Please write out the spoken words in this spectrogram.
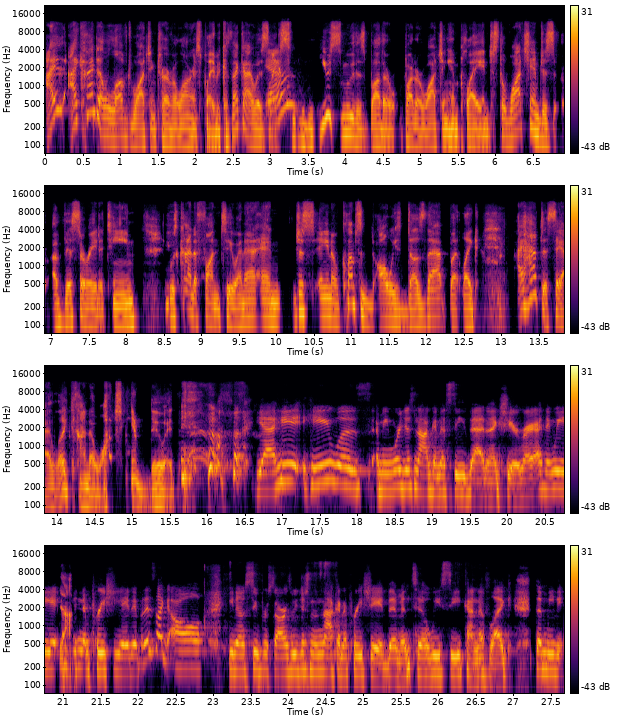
I I kind of loved watching Trevor Lawrence play because that guy was yeah. like smooth, he was smooth as butter butter watching him play, and just to watch him just eviscerate a team was kind of fun too. And and just you know Clemson always does that, but like I have to say I like kind of watching him do it. yeah, he he was. I mean, we're just not going to see that next year, right? I think we yeah. didn't appreciate it, but it's like all you know superstars. We just not going to appreciate them until we see kind of like the media,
